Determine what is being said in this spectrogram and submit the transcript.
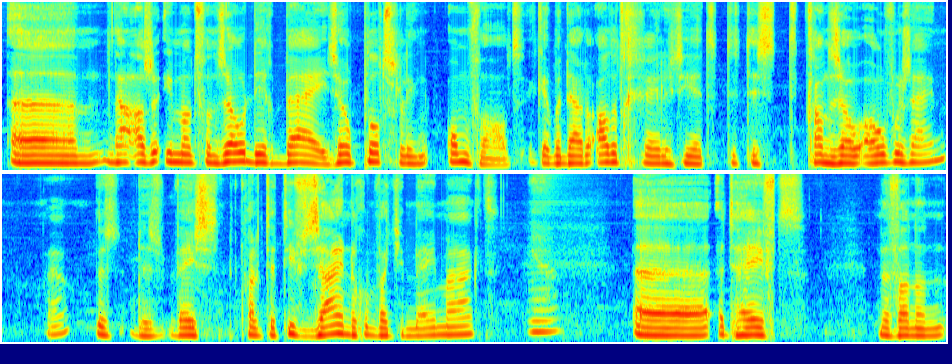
Ehm, nou, als er iemand van zo dichtbij zo plotseling omvalt, ik heb me daardoor altijd gerealiseerd, het, is, het kan zo over zijn. Ja? Dus, dus wees kwalitatief zuinig op wat je meemaakt. Ja. Eh, het heeft me van een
